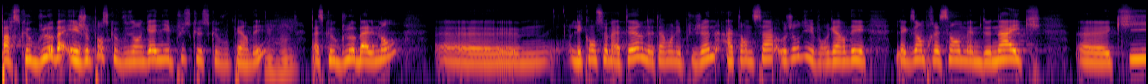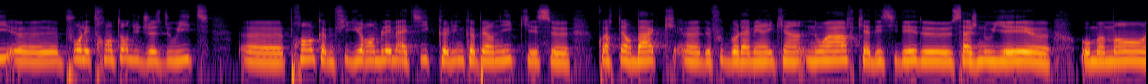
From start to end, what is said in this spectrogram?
parce que global et je pense que vous en gagnez plus que ce que vous perdez. Mhm. Parce que globalement, euh, les consommateurs, notamment les plus jeunes, attendent ça aujourd'hui. Vous regardez l'exemple récent même de Nike, euh, qui, euh, pour les 30 ans du Just Do It, euh, prend comme figure emblématique Colin Kaepernick, qui est ce quarterback euh, de football américain noir qui a décidé de s'agenouiller euh, au moment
